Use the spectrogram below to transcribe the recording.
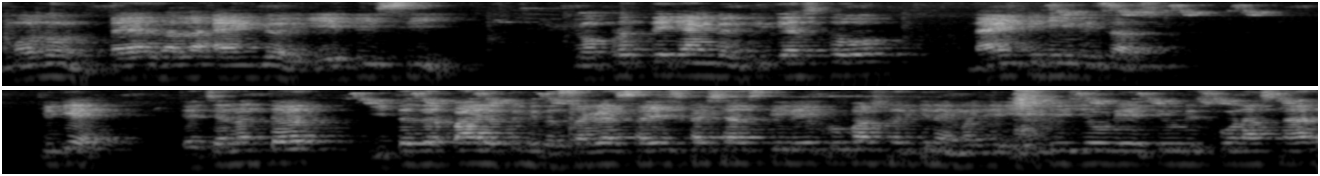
म्हणून तयार झाला अँगल एबीसी किंवा प्रत्येक अँगल किती असतो? नाईन्टी डिग्रीचा असतो. ठीक आहे? त्याच्यानंतर इथं जर पाहिलं तुम्ही तर सगळ्या साईज कशा असतील? एकरूप असणार की नाही? म्हणजे एबी जेवढी आहे तेवढीच कोण असणार?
